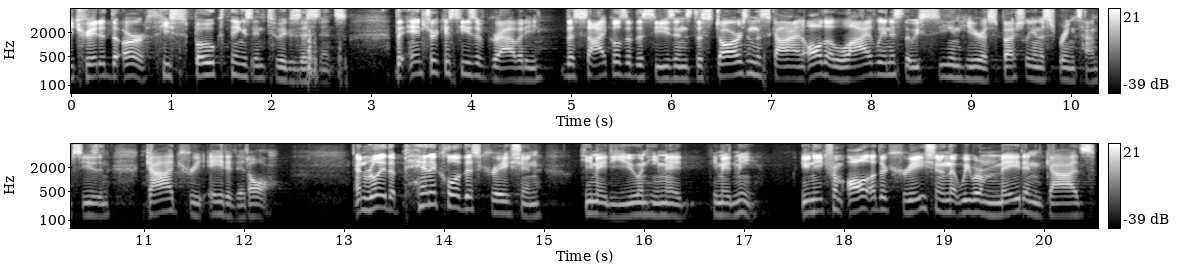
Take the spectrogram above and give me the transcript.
He created the earth. He spoke things into existence. The intricacies of gravity, the cycles of the seasons, the stars in the sky, and all the liveliness that we see and hear, especially in a springtime season, God created it all. And really, the pinnacle of this creation, He made you and He made, he made me. Unique from all other creation, that we were made in God's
